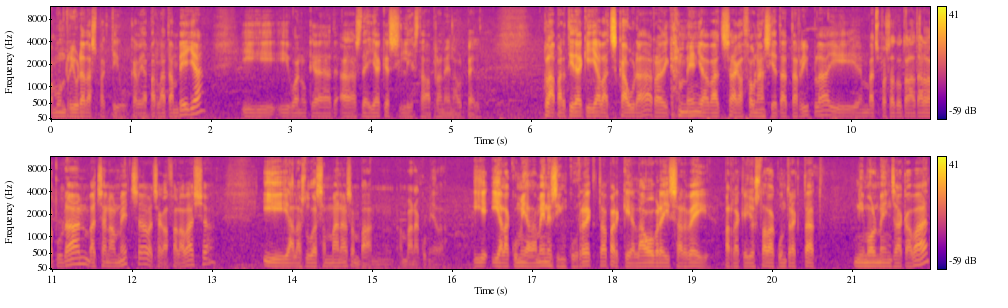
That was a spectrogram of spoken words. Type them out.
amb un riure despectiu, que havia parlat amb ella i, i bueno, que es deia que si li estava prenent el pèl. Clar, a partir d'aquí ja vaig caure radicalment, ja vaig agafar una ansietat terrible i em vaig passar tota la tarda plorant, vaig anar al metge, vaig agafar la baixa i a les dues setmanes em van, em van acomiadar. I, i l'acomiadament és incorrecte perquè l'obra i servei per la que jo estava contractat ni molt menys acabat,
